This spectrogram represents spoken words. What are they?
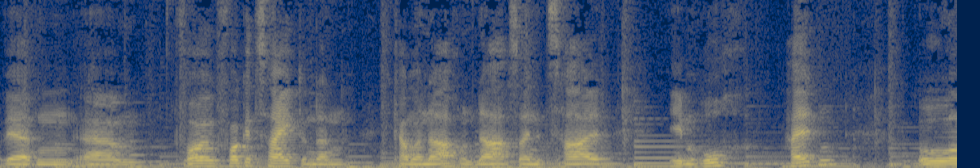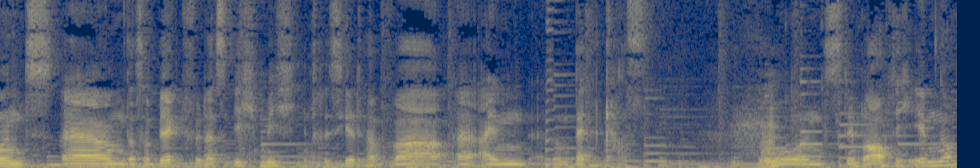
werden ähm, vor, vorgezeigt und dann kann man nach und nach seine Zahl eben hochhalten. Und ähm, das Objekt, für das ich mich interessiert habe, war äh, ein, so ein Bettkasten. Und den brauchte ich eben noch.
